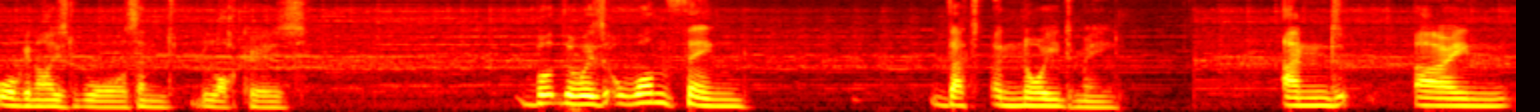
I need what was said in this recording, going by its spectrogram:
organised wars and lockers. But there was one thing that annoyed me, and I'm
